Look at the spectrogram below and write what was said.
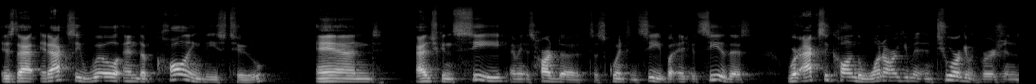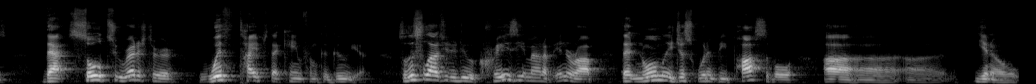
is that it actually will end up calling these two. And as you can see, I mean, it's hard to, to squint and see, but as you can see this, we're actually calling the one argument and two argument versions that SOL2 registered with types that came from Kaguya. So this allows you to do a crazy amount of interop that normally just wouldn't be possible uh, uh, uh you know,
